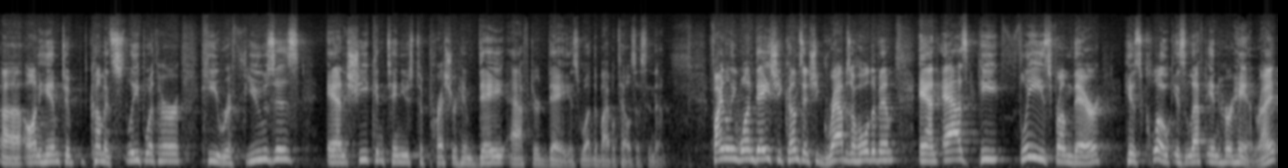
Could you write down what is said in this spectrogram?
uh, on him to come and sleep with her, he refuses and she continues to pressure him day after day, is what the Bible tells us in that. Finally, one day she comes and she grabs a hold of him, and as he flees from there, his cloak is left in her hand, right?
